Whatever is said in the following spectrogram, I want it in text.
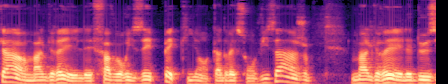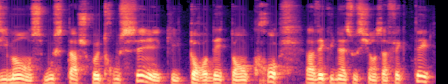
car malgré les favorisés épais qui encadraient son visage, malgré les deux immenses moustaches retroussées qu'il tordait en croc avec une insouciance affectée,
